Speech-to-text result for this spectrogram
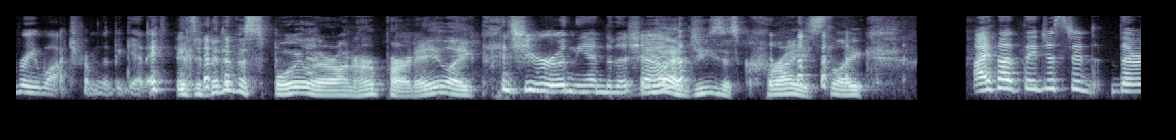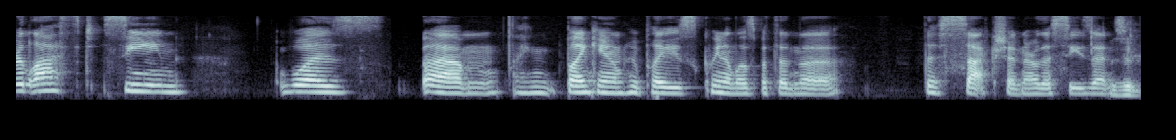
rewatch from the beginning. it's a bit of a spoiler on her part eh like and she ruined the end of the show. yeah jesus christ like I thought they just did their last scene was um I'm blanking on who plays Queen Elizabeth in the this section or this season. is it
